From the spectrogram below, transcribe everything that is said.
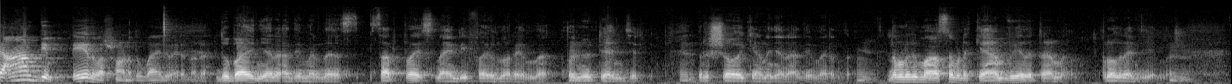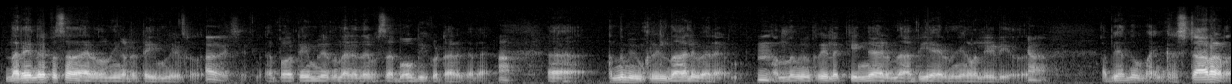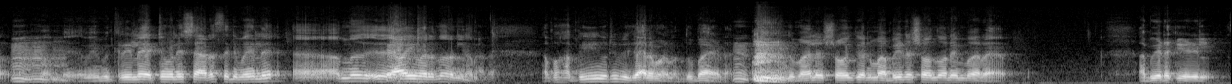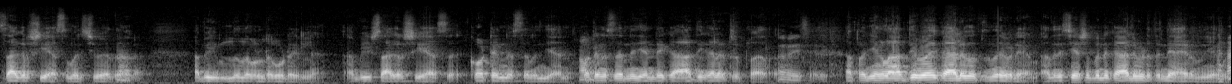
ആദ്യം ഏത് വർഷമാണ് ദുബായിൽ വരുന്നത്? ദുബായ് ഞാൻ ആദ്യം വരുന്നത് സർപ്രൈസ് നയന്റി ഫൈവ് എന്ന് പറയുന്ന തൊണ്ണൂറ്റി അഞ്ചിൽ ഒരു ഷോയ്ക്കാണ് ഞാൻ ആദ്യം വരുന്നത്. നമ്മളൊരു മാസം ഇവിടെ ക്യാമ്പ് ചെയ്തിട്ടാണ് പ്രോഗ്രാം ചെയ്യുന്നത്. നരേന്ദ്രപ്രസാദ് ആയിരുന്നു നിങ്ങളുടെ ടീം ലീഡർ അപ്പോൾ ടീം ലീഡർ നരേന്ദ്രപ്രസാദ് ബോബി കൊട്ടാരക്കര. അന്ന് മിമിക്രിയിൽ നാല് പേരായിരുന്നു. അന്ന് മിമിക്രിയിലെ കിങ് ആയിരുന്നു അബി ആയിരുന്നു ഞങ്ങൾ ലീഡ് ചെയ്തത്. അബി അന്ന് ഭയങ്കര സ്റ്റാറാണ് മിമിക്രിയിലെ ഏറ്റവും വലിയ സ്റ്റാർ സിനിമയിൽ അന്ന് ആയി വരുന്നതെല്ലാം. അപ്പൊ ഹബി ഒരു വികാരമാണ് ദുബായുടെ ദുബായിലെ ഷോയ്ക്ക് വരുമ്പോൾ അബിയുടെ ഷോ എന്ന് പറയുമ്പോൾ വേറെ അബിയുടെ കീഴിൽ സാഗർ ഷിയാസ് മരിച്ചു പോയതാണ് അബി ഇന്ന് നമ്മളുടെ കൂടെ ഇല്ല. അബി സാഗർ ഷിയാസ് കോട്ടയം നസറും ഞാൻ. കോട്ടയം നസറിന് എന്റെയൊക്കെ ആദ്യകാല ട്രിപ്പാണ്. അപ്പം ഞങ്ങൾ ആദ്യമായി കാൽ കുത്തുന്നത് ഇവിടെയാണ്. അതിനുശേഷം പിന്നെ കാൽ ഇവിടെ തന്നെ ആയിരുന്നു ഞങ്ങൾ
